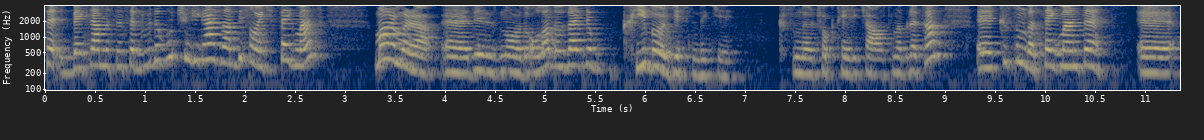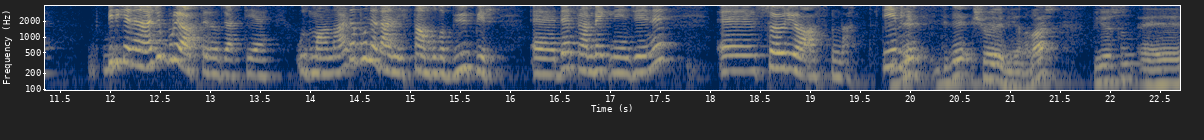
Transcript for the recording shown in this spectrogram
se- beklenmesinin sebebi de bu. Çünkü gerçekten bir sonraki segment Marmara e, Denizi'nin orada olan özellikle kıyı bölgesindeki kısımları çok tehlike altına bırakan e, kısımda segmente e, biriken enerji buraya aktarılacak diye uzmanlar da bu nedenle İstanbul'da büyük bir e, deprem bekleyeceğini e, söylüyor aslında diyebiliriz. Bir de, bir de şöyle bir yanı var. Biliyorsun e,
